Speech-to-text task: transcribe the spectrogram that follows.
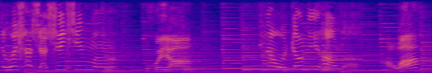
你会唱小星星吗？不会呀。那我教你好了。好啊。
